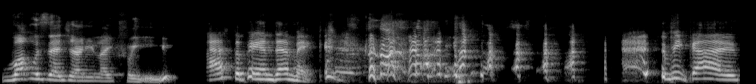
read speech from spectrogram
What was that journey like for you? That's the pandemic. because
